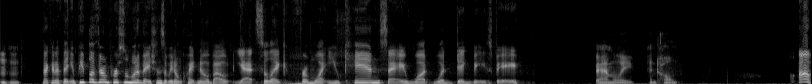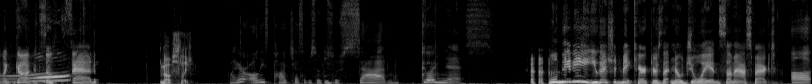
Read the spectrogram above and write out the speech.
mm-hmm. that kind of thing. And people have their own personal motivations that we don't quite know about yet. So, like, from what you can say, what would Digby's be? Family and home, Oh my god, it's so sad. mostly. Why are all these podcast episodes so sad? My goodness. well, maybe you guys should make characters that know joy in some aspect. Uh,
